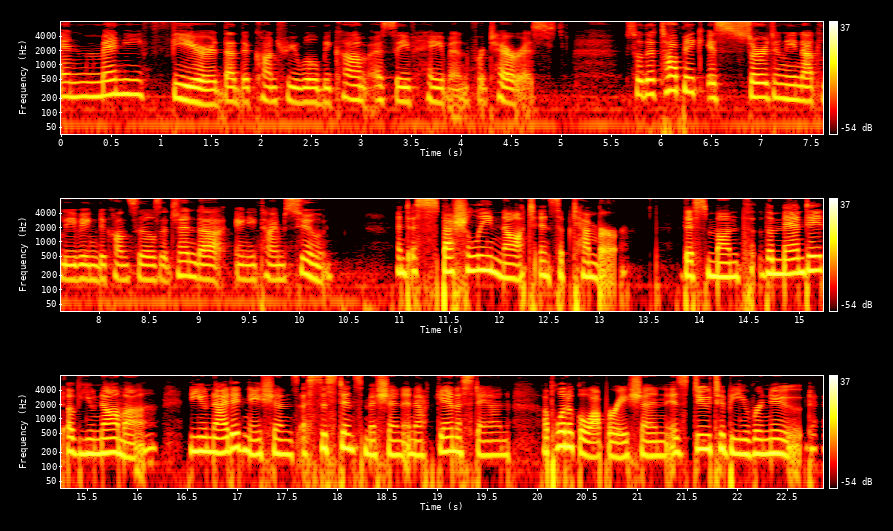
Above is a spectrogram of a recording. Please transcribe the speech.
And many fear that the country will become a safe haven for terrorists. So the topic is certainly not leaving the Council's agenda anytime soon. And especially not in September. This month, the mandate of UNAMA, the United Nations Assistance Mission in Afghanistan, a political operation, is due to be renewed.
